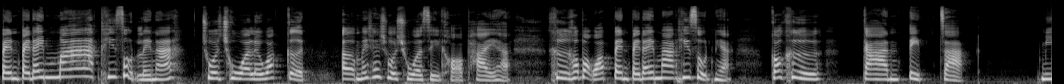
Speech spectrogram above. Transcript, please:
เเป็นไปได้มากที่สุดเลยนะ ชัวร์ๆเลยว่าเกิดเออไม่ใช่ชัวร์ๆสิขออภัยค่ะ คือเขาบอกว่าเป็นไปได้มากที่สุดเนี่ย ก็คือการติดจากมี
